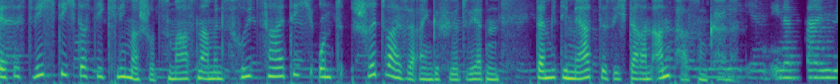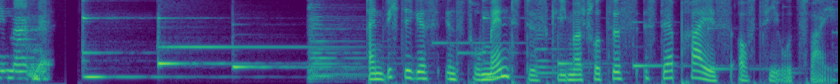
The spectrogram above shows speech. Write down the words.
Es ist wichtig, dass die Klimaschutzmaßnahmen frühzeitig und schrittweise eingeführt werden, damit die Märkte sich daran anpassen können. Ein wichtiges Instrument des Klimaschutzes ist der Preis auf CO2.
